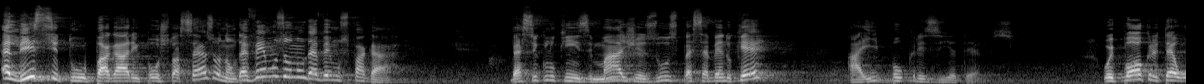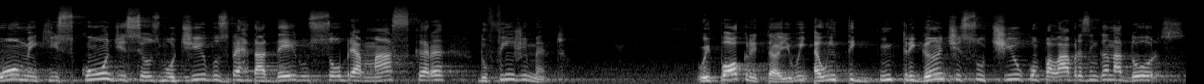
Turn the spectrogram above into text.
É lícito pagar imposto a César ou não? Devemos ou não devemos pagar? Versículo 15: Mas Jesus, percebendo o quê? A hipocrisia deles. O hipócrita é o homem que esconde seus motivos verdadeiros sobre a máscara do fingimento. O hipócrita é o intrigante sutil com palavras enganadoras.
